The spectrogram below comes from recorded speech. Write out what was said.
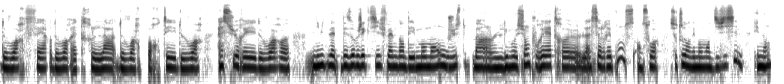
devoir faire, devoir être là, devoir porter, devoir assurer, devoir euh, limite mettre des objectifs, même dans des moments où juste ben, l'émotion pourrait être euh, la seule réponse en soi, surtout dans des moments difficiles. Et non,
